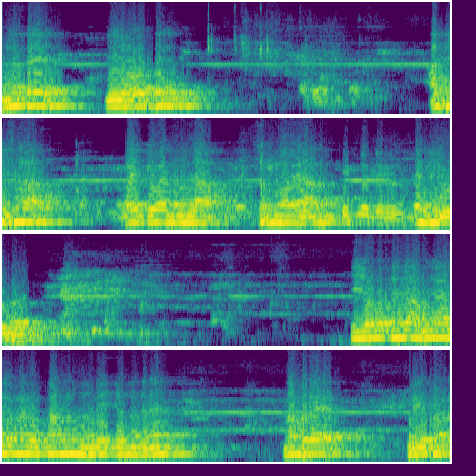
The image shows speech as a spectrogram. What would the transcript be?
ഇന്നത്തെ ഈ യോഗത്തിൽ അധ്യക്ഷത വഹിക്കുവാനുള്ള ചുമതലയാണ് എന്നിലുള്ളത് ഈ യോഗത്തിന്റെ ഔപചാരികമായ ഉദ്ഘാടനം നിർവഹിക്കുന്നതിന് നമ്മുടെ പ്രിയപ്പെട്ട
